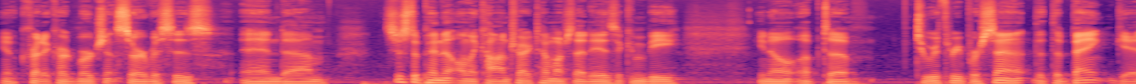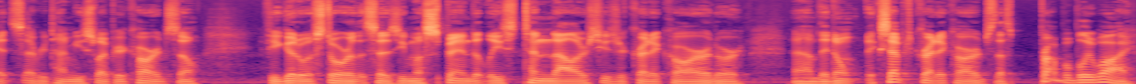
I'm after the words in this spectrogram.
you know credit card merchant services, and um, it's just dependent on the contract how much that is. It can be you know up to two or three percent that the bank gets every time you swipe your card. So if you go to a store that says you must spend at least ten dollars to use your credit card, or um, they don't accept credit cards, that's probably why.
